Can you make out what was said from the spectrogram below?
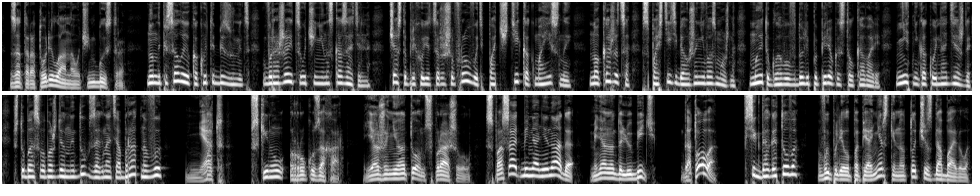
— затараторила она очень быстро. «Но написал ее какой-то безумец, выражается очень иносказательно. Часто приходится расшифровывать почти как мои сны. Но, кажется, спасти тебя уже невозможно. Мы эту главу вдоль и поперек истолковали. Нет никакой надежды, чтобы освобожденный дух загнать обратно в...» «Нет», — вскинул руку Захар. «Я же не о том спрашивал. Спасать меня не надо, меня надо любить». Готова?» «Всегда готова», — выпалила по-пионерски, но тотчас добавила.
